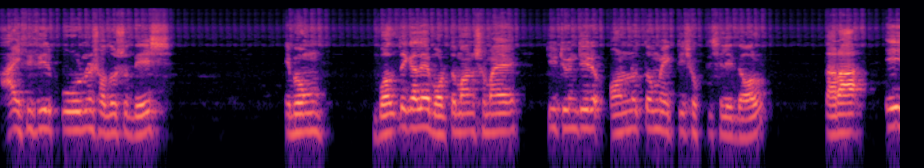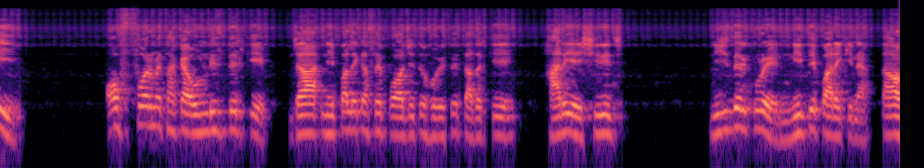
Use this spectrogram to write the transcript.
আইসিসির পূর্ণ সদস্য দেশ এবং বলতে গেলে বর্তমান সময়ে টি টোয়েন্টির অন্যতম একটি শক্তিশালী দল। তারা এই অফ ফর্মে থাকা উইন্ডিজদেরকে যা নেপালের কাছে পরাজিত হয়েছে, তাদেরকে হারিয়ে সিরিজ নিজেদের করে নিতে পারে কিনা, তাও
